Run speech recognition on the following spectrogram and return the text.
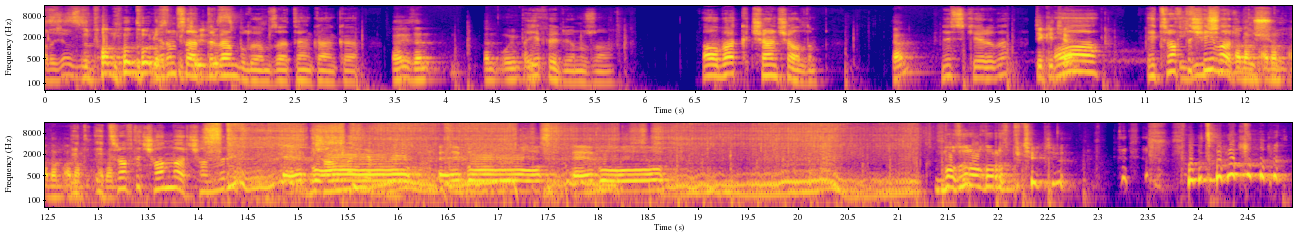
arayacağız mı? Spamla doğru. Yarım saattir ben buluyorum zaten kanka. Kanka sen, sen oyun Ayıp ediyorsunuz ama. Al bak çan çaldım. Sen? Ne sike yaradı? Jackie Chan. Aa etrafta İlginç şey var. Adam adam adam adam. Et- adam. etrafta çan var. Çanları Ebo. Çanları yapıyor. Ebo. Ebo. Motor oldu orospu çocuğu. Motor oldu.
